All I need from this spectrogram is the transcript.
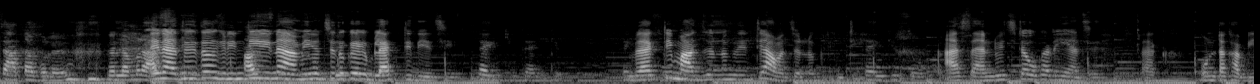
চাটা বলে এই না তুই তো গ্রিন টি না আমি হচ্ছে তোকে ব্ল্যাক টি দিয়েছি। Thank you thank you black tea মার জন্য গ্রিন টি আমার জন্য green tea thank you so আর স্যান্ডউইচটা ওখানেই আছে দেখ। কোনটা খাবি?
